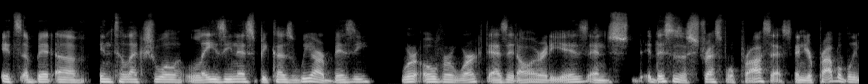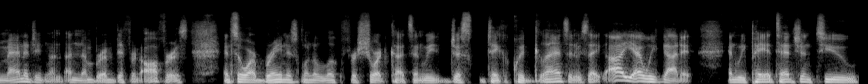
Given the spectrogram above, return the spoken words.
it's a bit of intellectual laziness because we are busy we're overworked as it already is and this is a stressful process and you're probably managing a, a, number of different offers. And so our brain is going to look for shortcuts and we just take a quick glance and we say oh yeah we got it. And we pay attention to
